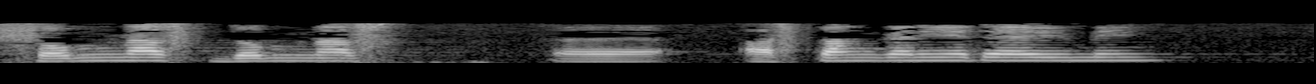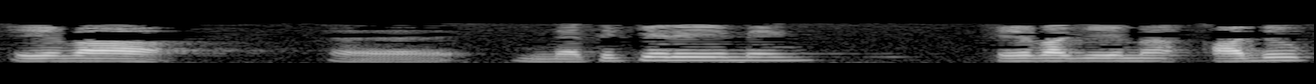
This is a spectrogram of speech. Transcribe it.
සොම්නස් දුම්නස් අස්තංගණයට ඇවීමෙන් ඒවා නැති කිරීමෙන් ඒ වගේම අදුක්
